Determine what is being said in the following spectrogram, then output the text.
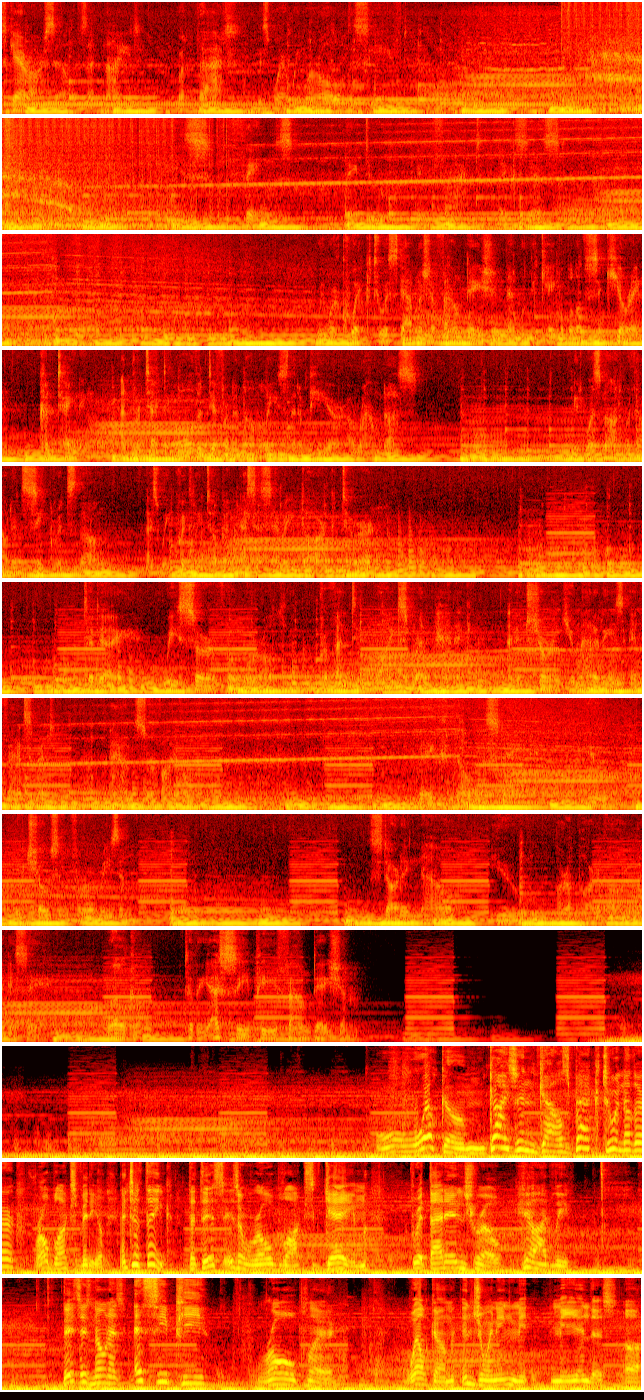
Scare ourselves at night. But that is where we were all deceived. These things, they do, in fact, exist. We were quick to establish a foundation that would be capable of securing, containing, and protecting all the different anomalies that appear around us. It was not without its secrets, though, as we quickly took a necessary dark turn. Today, we serve the world, preventing widespread panic and ensuring humanity's advancement and survival. Make no mistake, you were chosen for a reason. Starting now, you are a part of our legacy. Welcome to the SCP Foundation. Welcome, guys and gals, back to another Roblox video. And to think that this is a Roblox game with that intro, godly. This is known as SCP Roleplay. Welcome in joining me, me in this. Uh,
